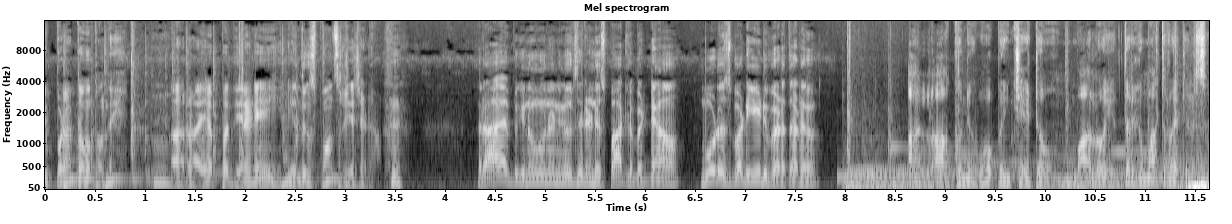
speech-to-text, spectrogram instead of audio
ఇప్పుడు అర్థమవుతుంది. ఆ రాయప్ప దీనిని ఎందుకు స్పాన్సర్ చేశాడు? రాయప్పికి నువ్వు నేను కలిసి రెండు స్పాట్లు పెట్టాం. మూడో స్పాట్ ఈడు పెడతాడు. ఆ లాక్కుని ఓపెన్ చేయటం మాలో ఇద్దరికి మాత్రమే తెలుసు.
